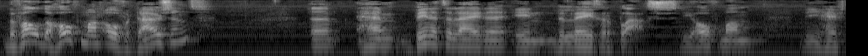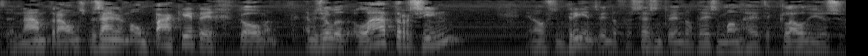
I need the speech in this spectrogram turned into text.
beval de hoofdman over duizend uh, hem binnen te leiden in de legerplaats. Die hoofdman, die heeft een naam trouwens. We zijn hem al een paar keer tegengekomen. En we zullen het later zien in hoofdstuk 23, vers 26, deze man heette Claudius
